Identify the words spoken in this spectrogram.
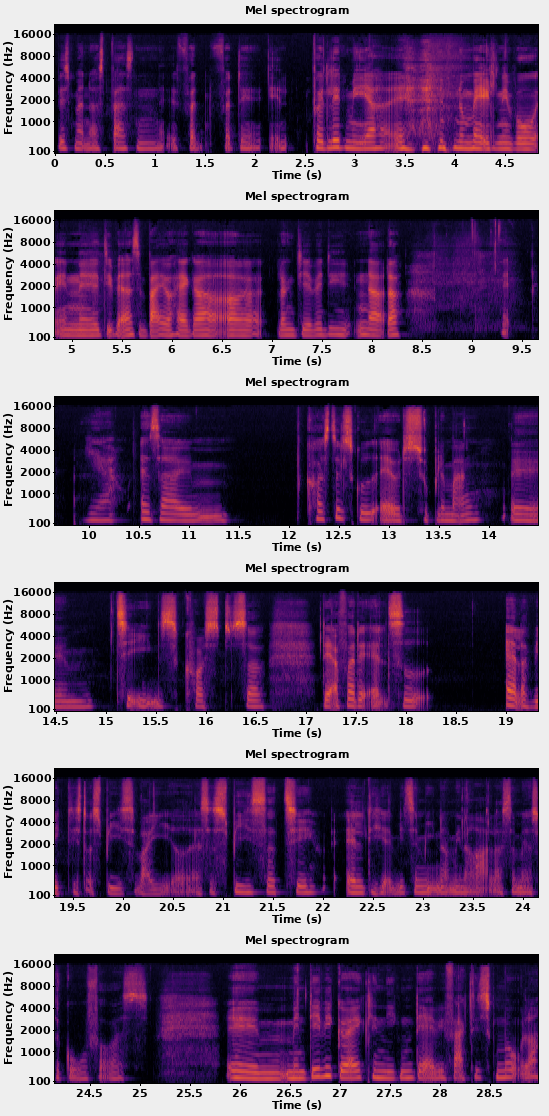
hvis man også bare sådan øh, for, for det øh, på et lidt mere øh, normalt niveau end øh, diverse biohacker og longevity-nørder. Ja. ja, altså øhm, kosttilskud er jo et supplement øhm, til ens kost, så derfor er det altid allervigtigst at spise varieret, altså spise sig til alle de her vitaminer og mineraler, som er så gode for os. Øh, men det vi gør i klinikken, det er, at vi faktisk måler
